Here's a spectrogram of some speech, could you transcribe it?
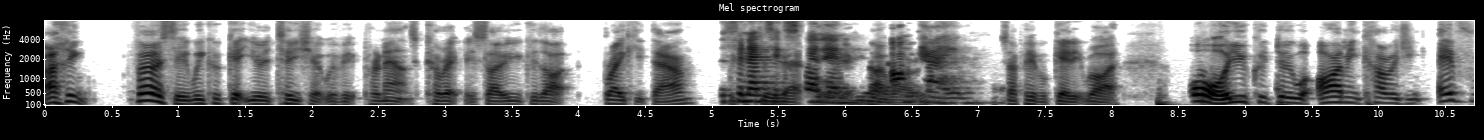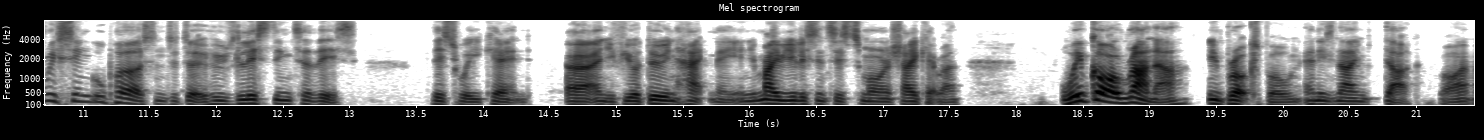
I think, firstly, we could get you a T-shirt with it pronounced correctly, so you could like break it down, the We phonetic that for you, spelling no on game. so people get it right. Or you could do what I'm encouraging every single person to do who's listening to this this weekend. Uh, and if you're doing Hackney, and you maybe you listen to this tomorrow and shake it run, we've got a runner in Broxbourne, and his name's Doug, right?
